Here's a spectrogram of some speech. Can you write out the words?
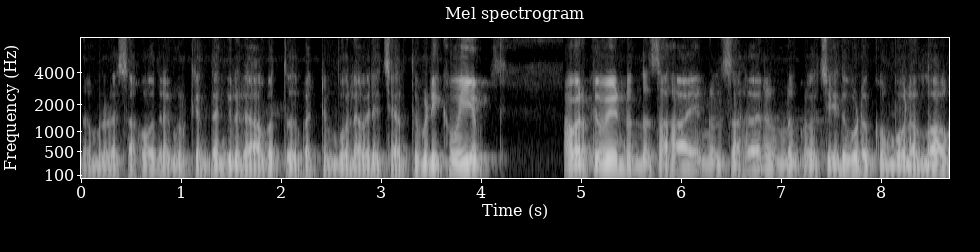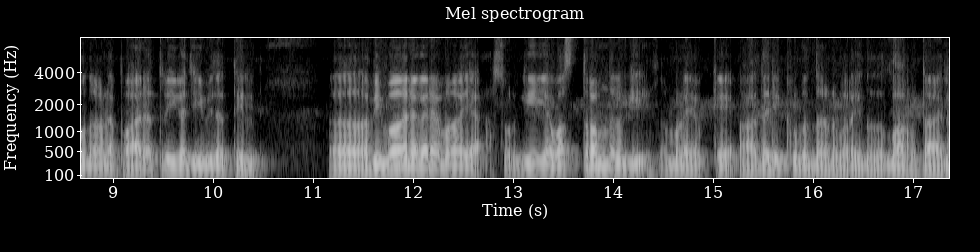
നമ്മളുടെ സഹോദരങ്ങൾക്ക് എന്തെങ്കിലും ഒരു ആപത്ത് പറ്റുമ്പോൾ അവരെ ചേർത്ത് പിടിക്കുകയും അവർക്ക് വേണ്ടുന്ന സഹായങ്ങൾ സഹകരണങ്ങളൊക്കെ ചെയ്തു കൊടുക്കുമ്പോൾ അള്ളാഹു നാളെ പാരത്രിക ജീവിതത്തിൽ അഭിമാനകരമായ സ്വർഗീയ വസ്ത്രം നൽകി നമ്മളെയൊക്കെ ആദരിക്കുമെന്നാണ് പറയുന്നത്. അള്ളാഹു താല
